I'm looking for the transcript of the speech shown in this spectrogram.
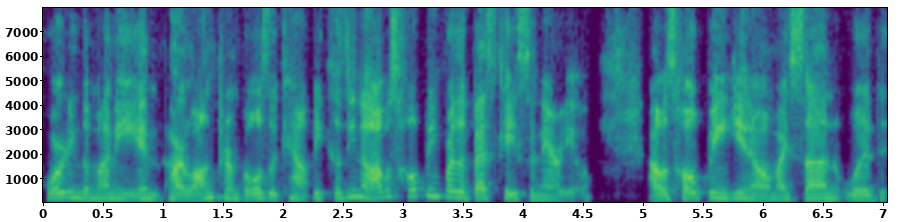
hoarding the money in our long term goals account because, you know, I was hoping for the best case scenario. I was hoping, you know, my son would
